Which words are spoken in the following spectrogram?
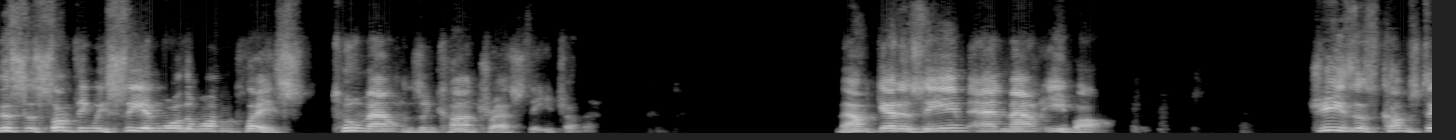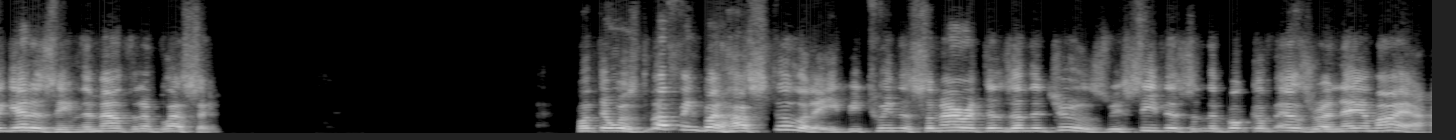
This is something we see in more than one place two mountains in contrast to each other. Mount Gerizim and Mount Ebal. Jesus comes to Gerizim, the mountain of blessing. But there was nothing but hostility between the Samaritans and the Jews. We see this in the book of Ezra and Nehemiah.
